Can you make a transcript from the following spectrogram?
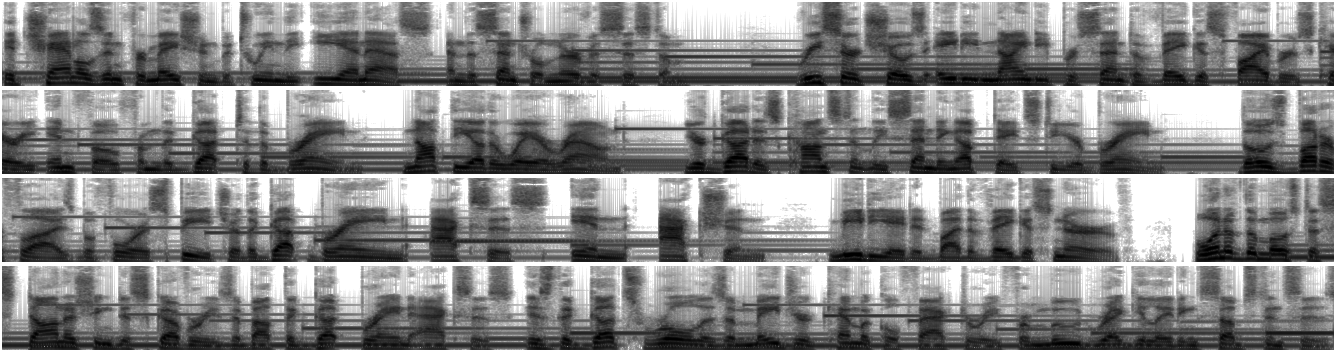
It channels information between the ENS and the central nervous system. Research shows 80-90% of vagus fibers carry info from the gut to the brain, not the other way around. Your gut is constantly sending updates to your brain. Those butterflies before a speech are the gut-brain axis in action, mediated by the vagus nerve. One of the most astonishing discoveries about the gut-brain axis is the gut's role as a major chemical factory for mood-regulating substances.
